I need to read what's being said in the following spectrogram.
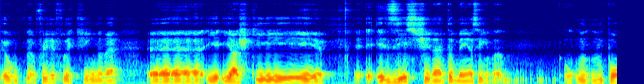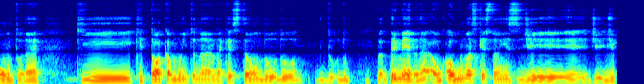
eu, eu, fui refletindo, né? É, e, e, acho que existe, né, também, assim, um, um ponto, né, que, que toca muito na, na questão do, do, do, do, Primeiro, né, algumas questões de, de, de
